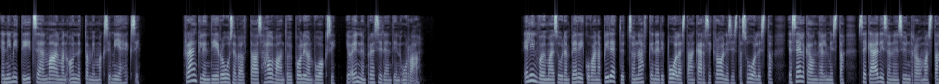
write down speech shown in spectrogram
ja nimitti itseään maailman onnettomimmaksi mieheksi. Franklin D. Roosevelt taas halvaantui polion vuoksi jo ennen presidentin uraa. Elinvoimaisuuden perikuvana pidetty John F. Kennedy puolestaan kärsi kroonisista suolisto- ja selkäongelmista sekä Edisonin syndroomasta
